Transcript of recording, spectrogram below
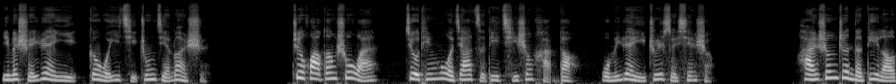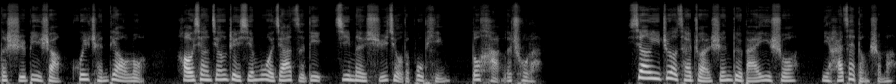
你们谁愿意跟我一起终结乱世？”这话刚说完。就听墨家子弟齐声喊道：“我们愿意追随先生！”喊声震得地牢的石壁上灰尘掉落，好像将这些墨家子弟积闷许久的不平都喊了出来。项羽这才转身对白毅说：“你还在等什么？”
